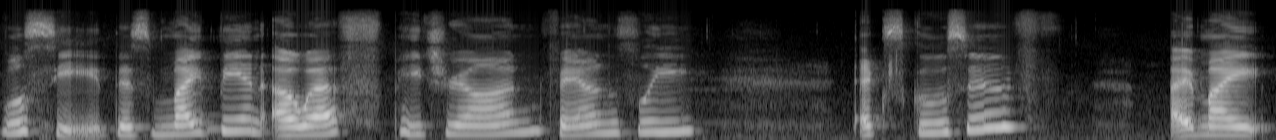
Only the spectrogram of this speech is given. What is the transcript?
We'll see. This might be an OF Patreon Fansly exclusive. I might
